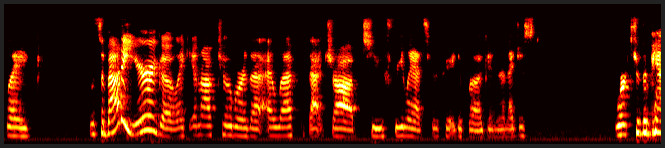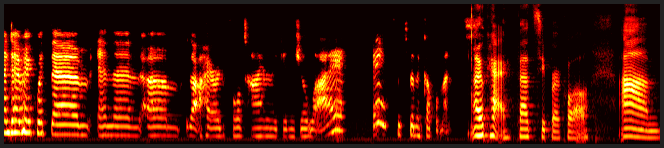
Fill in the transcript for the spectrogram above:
like it was about a year ago, like in October, that I left that job to freelance for Creativebug, and then I just worked through the pandemic with them, and then um, got hired full time like in July. So it's been a couple months. Okay, that's super cool. Um,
